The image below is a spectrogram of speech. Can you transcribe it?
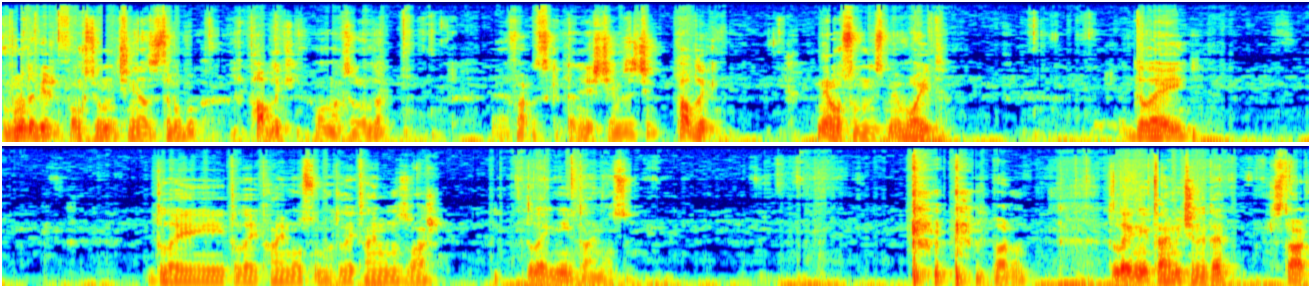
Bunu da bir fonksiyonun içine yazacağız. Tabii bu public olmak zorunda. Ee, farklı script'ten erişeceğimiz için. Public ne olsun bunun ismi? Void delay delay delay time olsun mu? Delay time'ımız var. Delay new time olsun. Pardon. Delay new time içine de start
